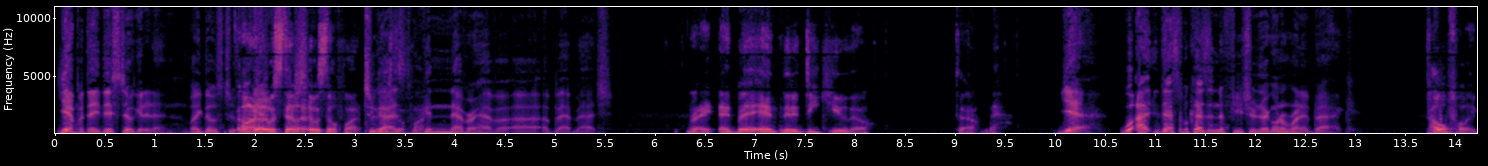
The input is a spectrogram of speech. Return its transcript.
yeah, but they, they still get it in. Like those two. Oh, it was still it was still fun. two It guys fun. can never have a a, a bad match. right, and but it ended in DQ though. So Yeah. Well, I, that's because in the future they're going to run it back. Hopefully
